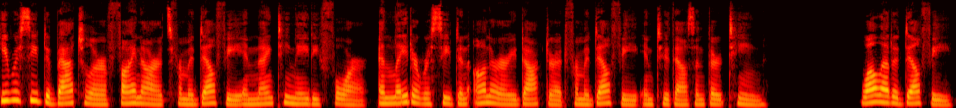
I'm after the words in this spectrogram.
He received a Bachelor of Fine Arts from Adelphi in 1984 and later received an honorary doctorate from Adelphi in 2013. While at Adelphi,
